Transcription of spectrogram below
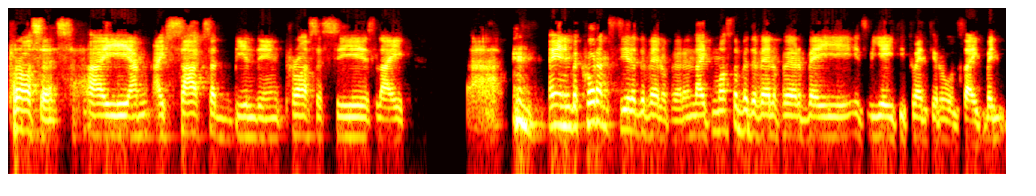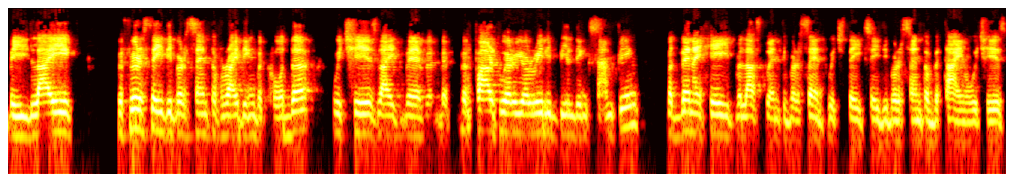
Process. I am. I sucks at building processes. Like, uh, I mean, in the core, I'm still a developer, and like most of the developer, they it's the 80-20 rules. Like, they, they like the first 80% of writing the code which is like the, the, the part where you're really building something. But then I hate the last 20%, which takes 80% of the time, which is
